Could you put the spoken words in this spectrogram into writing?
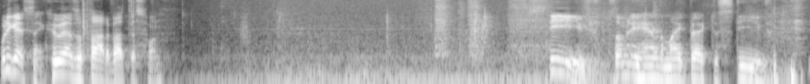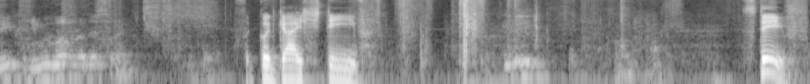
What do you guys think? Who has a thought about this one? Steve. Somebody hand the mic back to Steve. Steve, can you move over this way? It's a good guy, Steve. Steve,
